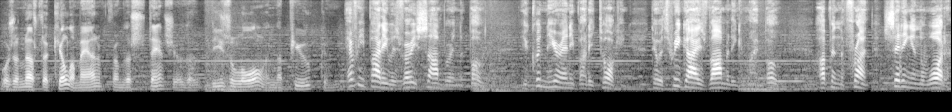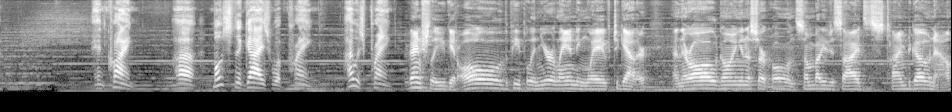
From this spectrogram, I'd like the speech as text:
was enough to kill a man from the stench of the diesel oil and the puke. And Everybody was very somber in the boat. You couldn't hear anybody talking. There were three guys vomiting in my boat up in the front, sitting in the water and crying. Uh, most of the guys were praying. I was praying. Eventually, you get all the people in your landing wave together, and they're all going in a circle, and somebody decides it's time to go now.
